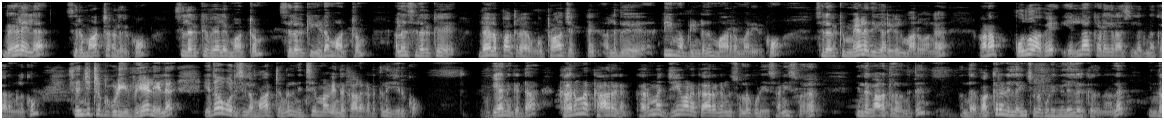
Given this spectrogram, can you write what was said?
வேலையில் சிறு மாற்றங்கள் இருக்கும். சிலருக்கு வேலை மாற்றம் சிலருக்கு இடமாற்றம் அல்லது சிலருக்கு வேலை பார்க்குற உங்கள் ப்ராஜெக்ட்டு அல்லது டீம் அப்படின்றது மாறுற மாதிரி இருக்கும். சிலருக்கு மேலதிகாரிகள் மாறுவாங்க. ஆனால் பொதுவாகவே எல்லா கடகராசி லக்னக்காரங்களுக்கும் செஞ்சிட்ருக்கக்கூடிய வேலையில் ஏதோ ஒரு சில மாற்றங்கள் நிச்சயமாக இந்த காலகட்டத்தில் இருக்கும். ஏன்னு கேட்டால் கர்ம காரகன் கர்ம ஜீவன காரகன் சொல்லக்கூடிய சனீஸ்வரர் இந்த காலத்தில் வந்துட்டு அந்த வக்ர நிலைன்னு சொல்லக்கூடிய நிலையில் இருக்கிறதுனால இந்த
